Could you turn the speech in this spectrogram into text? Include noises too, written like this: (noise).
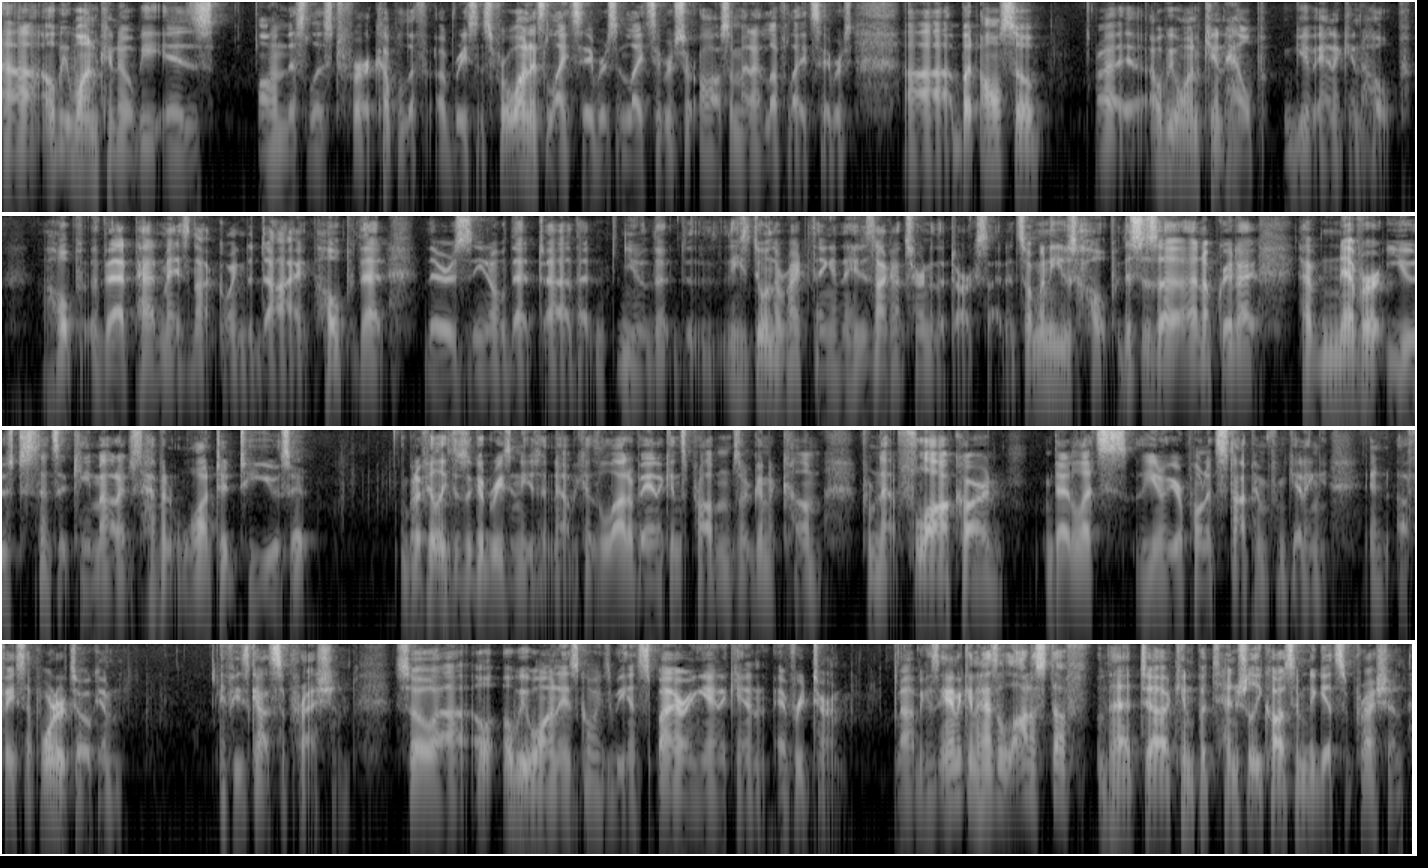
uh, Obi-Wan Kenobi is on this list for a couple of, of, reasons. For one, it's lightsabers, and lightsabers are awesome, and I love lightsabers. Uh, but also, uh, Obi Wan can help give Anakin hope. Hope that Padme is not going to die. Hope that there's, you know, that uh, that you know, the, the, he's doing the right thing and he's not going to turn to the dark side. And so I'm going to use hope. This is a, an upgrade I have never used since it came out. I just haven't wanted to use it but I feel like there's a good reason to use it now because a lot of Anakin's problems are going to come from that flaw card that lets you know your opponent stop him from getting in a face-up order token if he's got suppression. So uh, Obi-Wan is going to be inspiring Anakin every turn. Uh, because Anakin has a lot of stuff that uh, can potentially cause him to get suppression.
